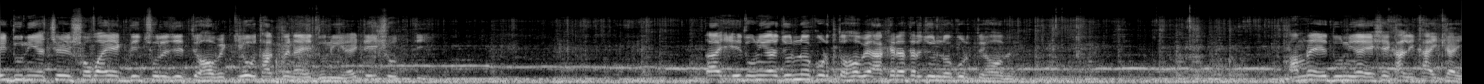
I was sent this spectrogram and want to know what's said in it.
এই দুনিয়া ছেড়ে সবাই একদিন চলে যেতে হবে, কেউ থাকবে না এই দুনিয়া এটাই সত্যি। তাই এই দুনিয়ার জন্য করতে হবে, আখেরাতের জন্য করতে হবে। আমরা এই দুনিয়ায় এসে খালি খাই খাই।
